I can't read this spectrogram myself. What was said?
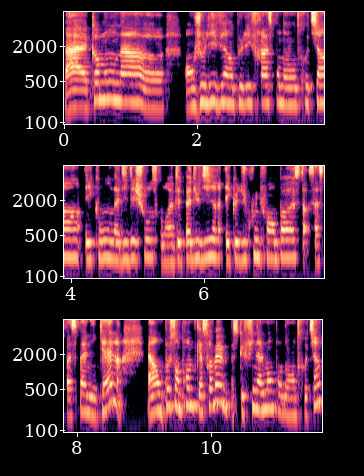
bah, comme on a euh, enjolivé un peu les phrases pendant l'entretien et qu'on a dit des choses qu'on n'aurait peut-être pas dû dire et que du coup, une fois en poste, ça se passe pas nickel, bah, on peut s'en prendre qu'à soi-même. Parce que finalement, pendant l'entretien,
